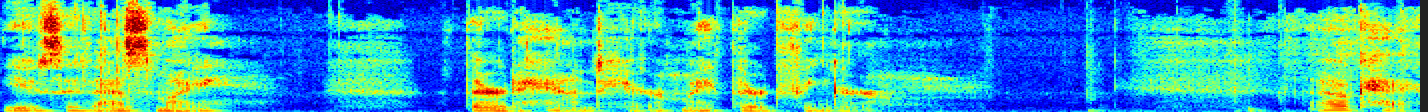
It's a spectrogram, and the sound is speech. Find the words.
Use it as my third hand here, my third finger. Okay.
